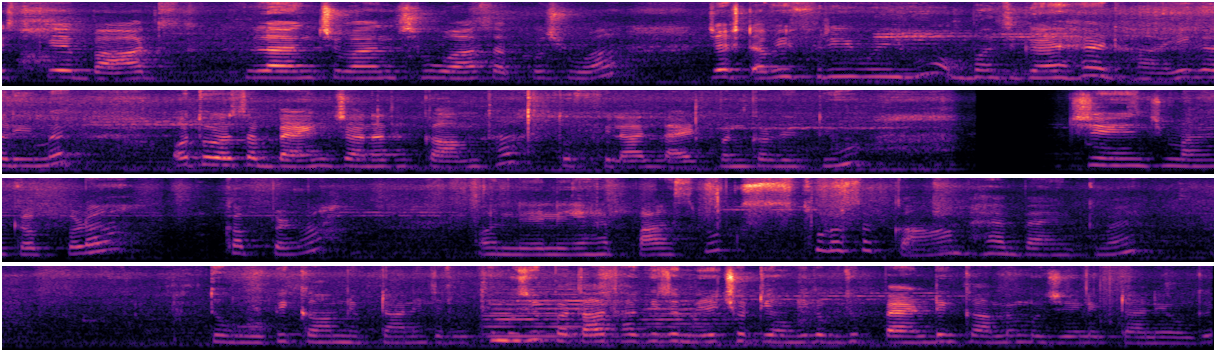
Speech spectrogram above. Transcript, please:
इसके बाद लंच वंच हुआ, सब कुछ हुआ। जस्ट अभी फ्री हुई हूँ बज गए हैं ढाई घड़ी में। और थोड़ा सा बैंक जाना था, काम था तो फ़िलहाल लाइट बंद कर देती हूँ। चेंज माय कपड़ा कपड़ा, और ले लिए हैं पासबुक्स थोड़ा सा काम है बैंक में तो वो भी काम निपटाने ज़रूरत थी मुझे पता था कि जब मेरी छुट्टी होंगी तो जो पेंडिंग काम है, मुझे निपटाने होंगे।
